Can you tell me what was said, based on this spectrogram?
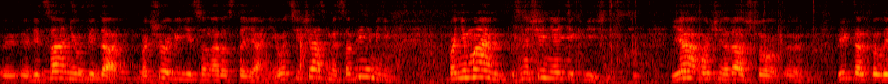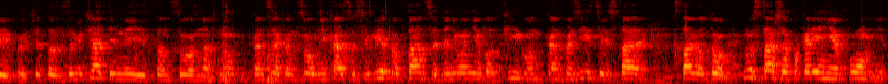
э, лица не увидать, большое видится на расстоянии». И вот сейчас мы со временем понимаем значение этих личностей. Я очень рад, что э, Виктор Филиппович, это замечательный танцор наш. Ну, в конце концов, мне кажется, секретов танца для него не было. Такие он композиции ставил, ставил, то, ну, старшее поколение помнит.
